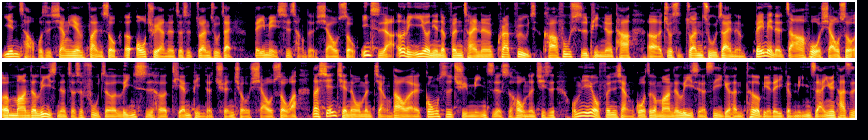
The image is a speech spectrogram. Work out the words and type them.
烟草或是香烟贩售，而 Altria 呢，则是专注在北美市场的销售，因此啊，二零一二年的分拆呢，Craft Foods 卡夫食品呢，它呃就是专注在呢北美的杂货销售，而 Mondelez 呢则是负责零食和甜品的全球销售啊。那先前呢，我们讲到了公司取名字的时候呢，其实我们也有分享过，这个 Mondelez 是一个很特别的一个名字啊，因为它是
